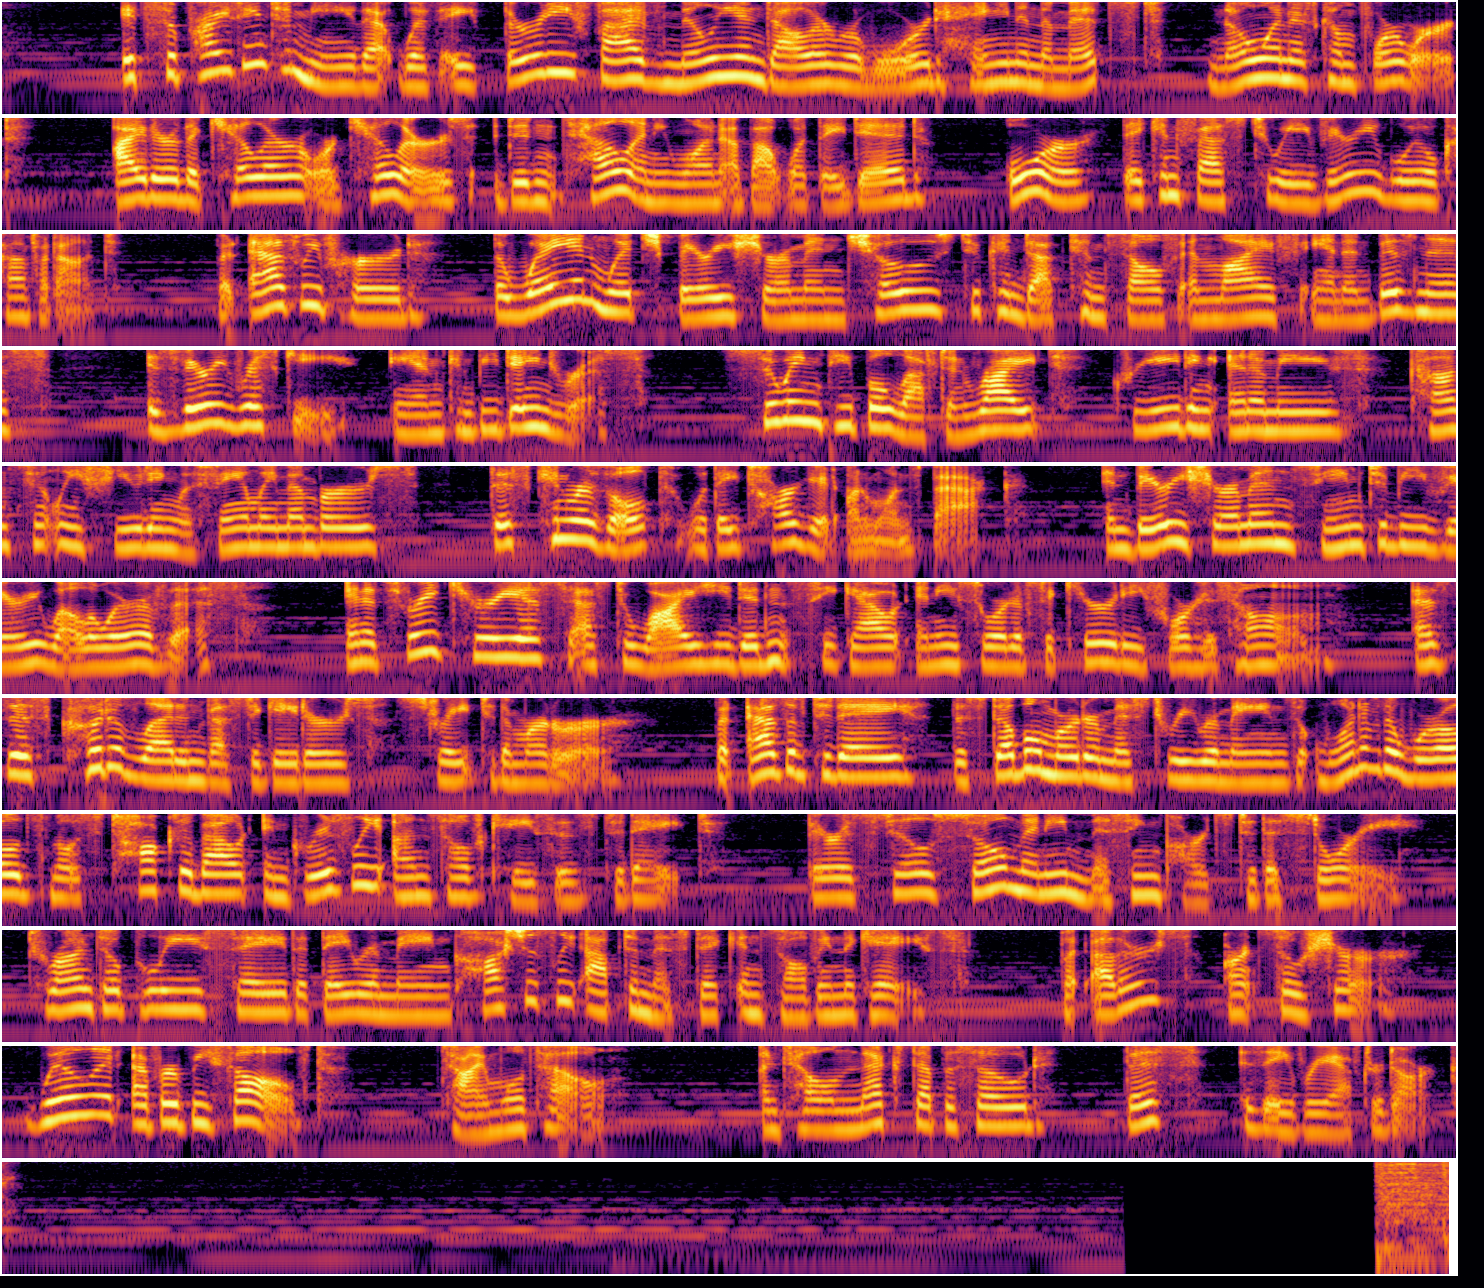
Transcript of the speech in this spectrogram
It's surprising to me that with a $35 million reward hanging in the midst, no one has come forward. Either the killer or killers didn't tell anyone about what they did, or they confessed to a very loyal confidant. But as we've heard, the way in which Barry Sherman chose to conduct himself in life and in business is very risky and can be dangerous. Suing people left and right, creating enemies, constantly feuding with family members, this can result with a target on one's back. And Barry Sherman seemed to be very well aware of this. And it's very curious as to why he didn't seek out any sort of security for his home, as this could have led investigators straight to the murderer. But as of today, this double murder mystery remains one of the world's most talked about and grisly unsolved cases to date there is still so many missing parts to this story. Toronto police say that they remain cautiously optimistic in solving the case, but others aren't so sure. Will it ever be solved? Time will tell. Until next episode, this is Avery After Dark.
